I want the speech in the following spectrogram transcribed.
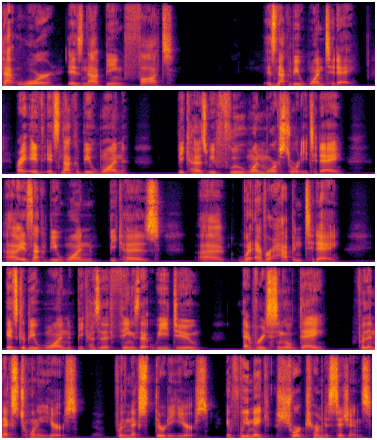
that war is not being fought, It's not going to be won today right? It, it's not going to be won because we flew one more sortie today. Uh, it's not going to be won because uh, whatever happened today. It's going to be won because of the things that we do every single day for the next 20 years, for the next 30 years. If we make short term decisions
